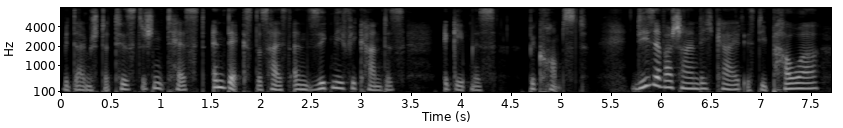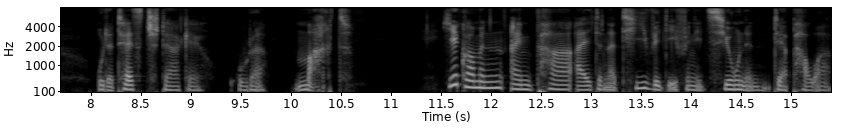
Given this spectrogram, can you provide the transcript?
mit deinem statistischen Test entdeckst, das heißt ein signifikantes Ergebnis bekommst? Diese Wahrscheinlichkeit ist die Power oder Teststärke oder Macht. Hier kommen ein paar alternative Definitionen der Power.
